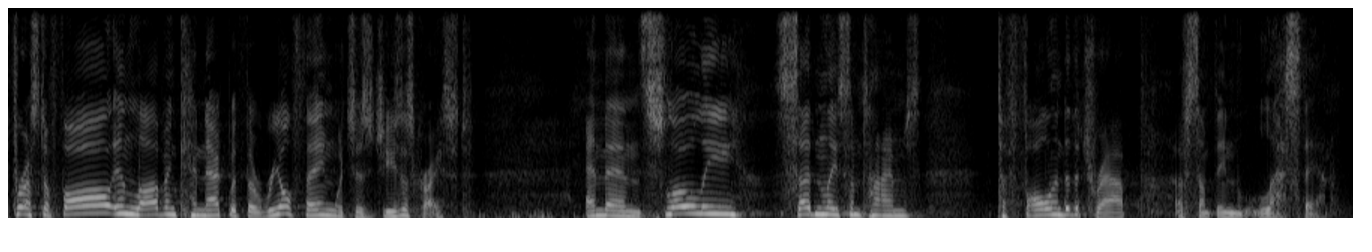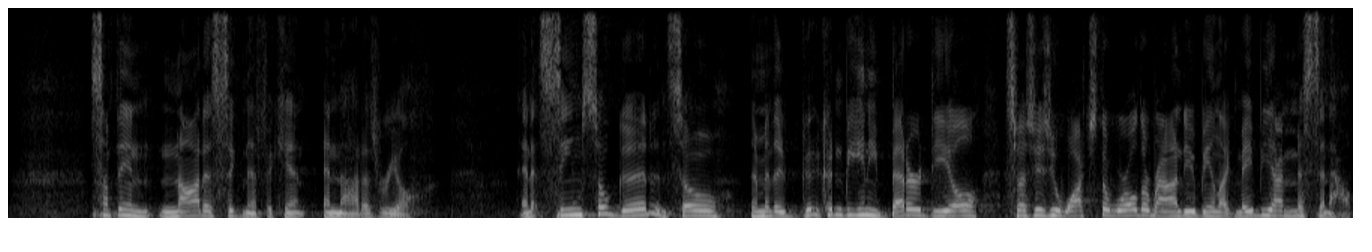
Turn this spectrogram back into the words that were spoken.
for us to fall in love and connect with the real thing, which is Jesus Christ, and then slowly, suddenly, sometimes, to fall into the trap of something less than, something not as significant and not as real. And it seems so good and so, I mean, there couldn't be any better deal, especially as you watch the world around you, being like, maybe I'm missing out.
